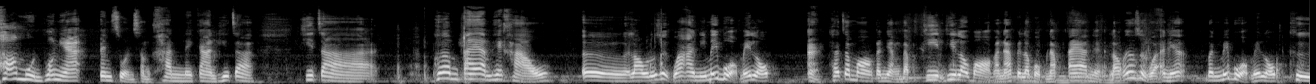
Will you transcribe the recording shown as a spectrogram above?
ข้อมูลพวกนี้เป็นส่วนสำคัญในการที่จะที่จะเพิ่มแต้มให้เขา เออเรารู้สึกว่าอันนี้ไม่บวกไม่ลบ อะถ้าจะมองกันอย่างแบบที่ที่เราบอกนะเป็นระบบนับแต้มเนี่ยเราก็รู้สึกว่าอันเนี้ยมันไม่บวกไม่ลบคือ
